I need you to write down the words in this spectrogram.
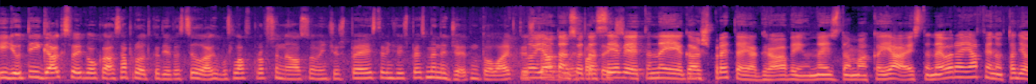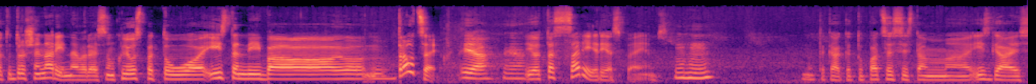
iejūtīgāks vai kaut kā saprot, ka, ja tas cilvēks būs labs profesionāls un viņš ir spējis, tad viņš ir spējis menedžēt nu, to laiku. No, tieši jautājums, tā, vai tā sieviete neiegāž pretējā grāvī un neizdomā, ka jā, es te nevarēju apvienot, tad jau tu droši vien arī nevarēsi un kļūsi par to īstenībā traucēju. Jā, jā. Jo tas arī ir iespējams. Mm -hmm. Nu, kā tu pats esi tam izgājis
